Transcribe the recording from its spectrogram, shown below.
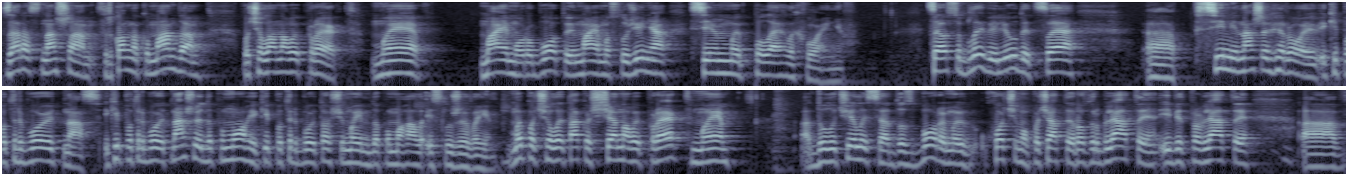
Зараз наша церковна команда почала новий проект. Ми маємо роботу і маємо служіння сім'ями полеглих воїнів. Це особливі люди, це е, сім'ї наших героїв, які потребують нас, які потребують нашої допомоги, які потребують того, що ми їм допомагали і служили їм. Ми почали також ще новий проект. Ми долучилися до збору. Ми хочемо почати розробляти і відправляти е, в-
